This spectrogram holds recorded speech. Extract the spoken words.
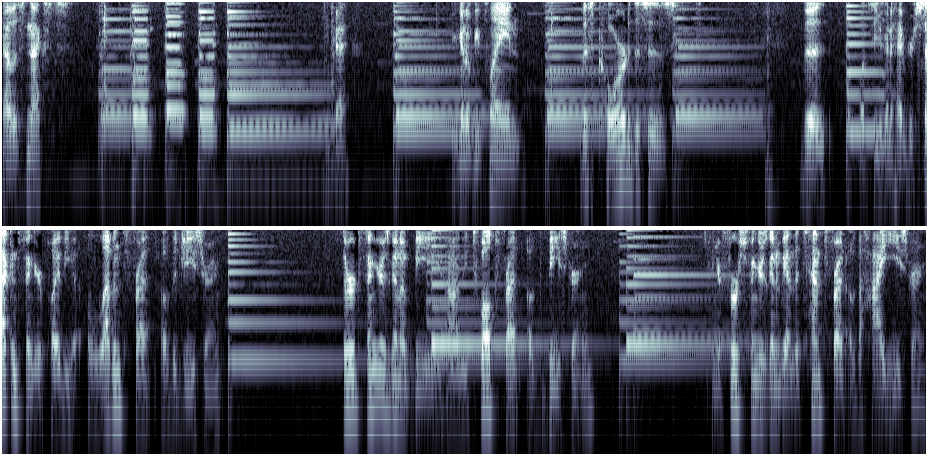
Now this next You're going to be playing this chord. This is the, let's see, you're going to have your second finger play the 11th fret of the G string. Third finger is going to be on the 12th fret of the B string. And your first finger is going to be on the 10th fret of the high E string.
